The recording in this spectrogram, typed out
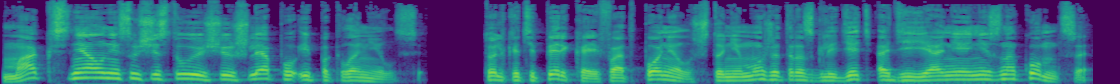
Маг снял несуществующую шляпу и поклонился. Только теперь Кайфат понял, что не может разглядеть одеяние незнакомца.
